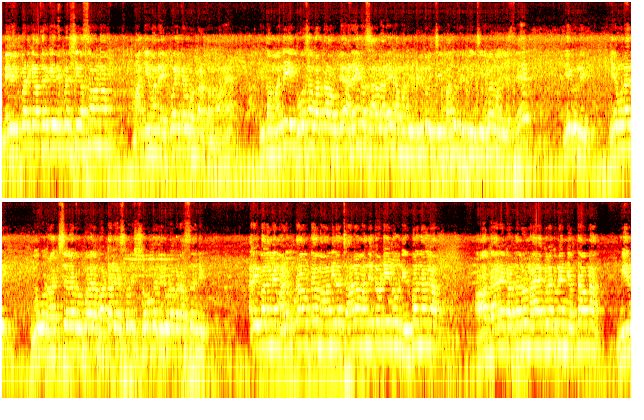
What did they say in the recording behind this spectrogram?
మేము ఇప్పటికీ అందరికీ రిక్వెస్ట్ చేస్తా ఉన్నాం మాకేమన్నా ఎక్కువ ఇక్కడ కొట్లాడుతున్నామా ఇంతమంది గోస పడతా ఉంటే అనేక సార్లు అనేక మంది పిలుపులు ఇచ్చి మందు పిలుపులు ఇచ్చి ఏమేమో చేస్తే నీకు ఏమున్నది? నువ్వు లక్షల రూపాయల బట్టలు వేసుకొని షోక్గా తిరుగుడు ఒకటి వస్తుంది నీకు. అరే ఇవాళ మేము అడుగుతా ఉంటాం మా మీద చాలా మందితోటి నువ్వు నిర్బంధంగా. ఆ కార్యకర్తలు నాయకులకు నేను చెప్తా ఉన్నా మీరు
